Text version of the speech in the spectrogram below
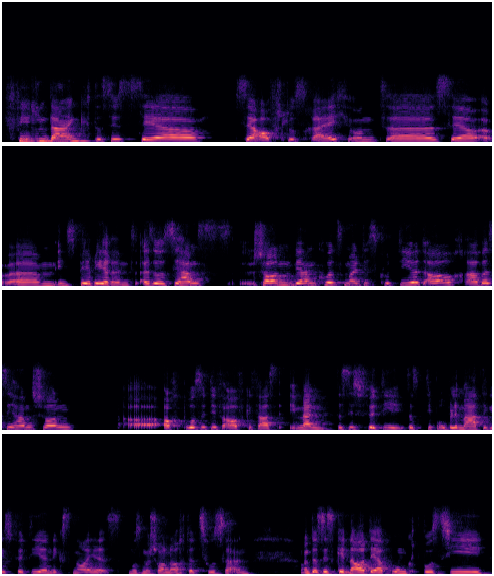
vielen Dank, das ist sehr, sehr aufschlussreich und äh, sehr ähm, inspirierend. Also sie haben es schon, wir haben kurz mal diskutiert auch, aber sie haben es schon äh, auch positiv aufgefasst. Ich meine, das ist für die, das, die Problematik ist für die ja nichts Neues, muss man schon auch dazu sagen. Und das ist genau der Punkt, wo sie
